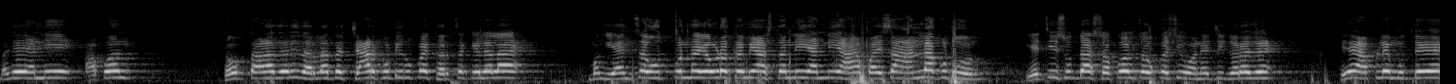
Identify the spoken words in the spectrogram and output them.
म्हणजे यांनी आपण ठोकताळा जरी धरला तर चार कोटी रुपये खर्च केलेला आहे. मग यांचं उत्पन्न एवढं कमी असताना यांनी हा पैसा आणला कुठून? याची सुद्धा सखोल चौकशी होण्याची गरज आहे. हे आपले मुद्दे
